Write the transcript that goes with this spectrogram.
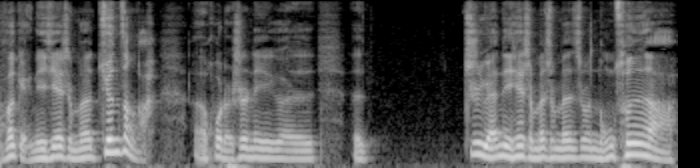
发给那些什么捐赠啊，呃，或者是那个呃，支援那些什么什么什么农村啊，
